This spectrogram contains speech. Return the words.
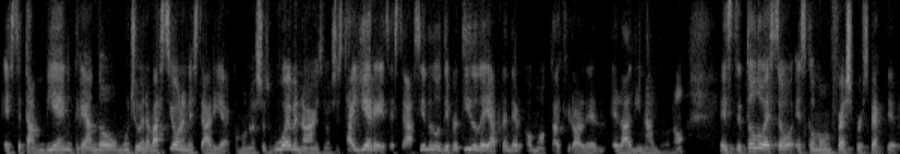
este, también creando mucha innovación en esta área, como nuestros webinars, nuestros talleres, este, haciéndolo divertido de aprender cómo calcular el, el aguinaldo, ¿no? Este, todo eso es como un fresh perspective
